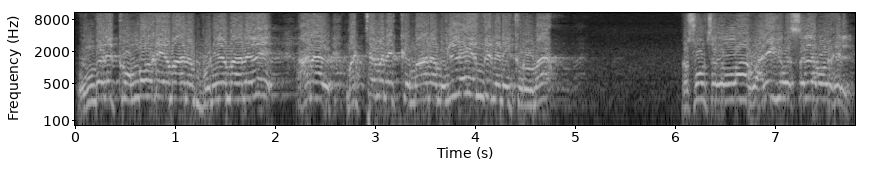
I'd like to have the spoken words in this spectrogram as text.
உங்களுக்கு உங்களுடைய மானம் புனிதமானது ஆனால் மற்றவனுக்கு மானம் இல்லை என்று நினைக்கிறோமா? ரசூல் சல்லாஹு அலிஹி வசல்லம் அவர்கள்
